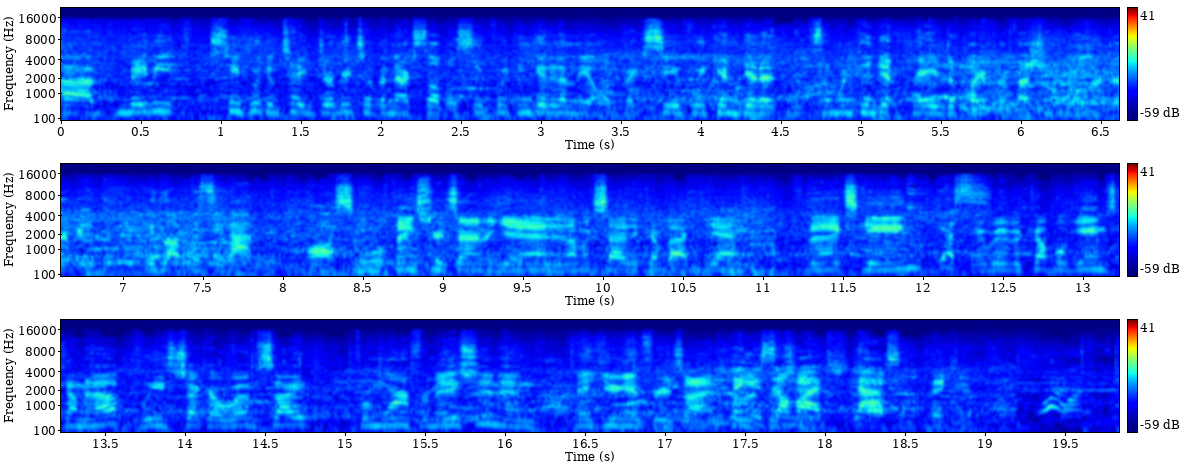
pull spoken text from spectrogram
uh, maybe see if we can take Derby to the next level. See if we can get it in the Olympics. See if we can get it. Someone can get paid to play professional roller derby. We'd love to see that. Awesome. Well, thanks for your time again, and I'm excited to come back again the next game. Yes. And we have a couple games coming up. Please check our website for more information, and thank you again for your time. Thank Really you so much. Yeah. Awesome. Thank you. One, two,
